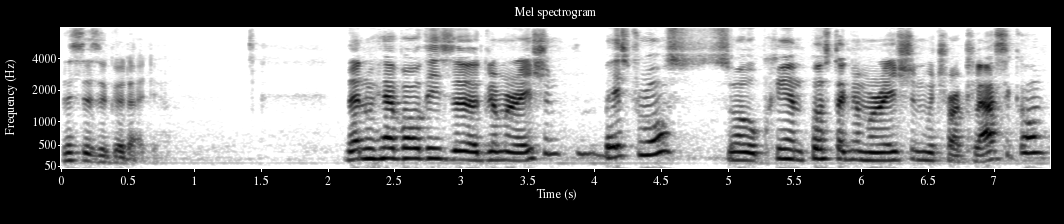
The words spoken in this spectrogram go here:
This is a good idea. Then we have all these uh, agglomeration-based rules, so pre and post agglomeration, which are classical,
